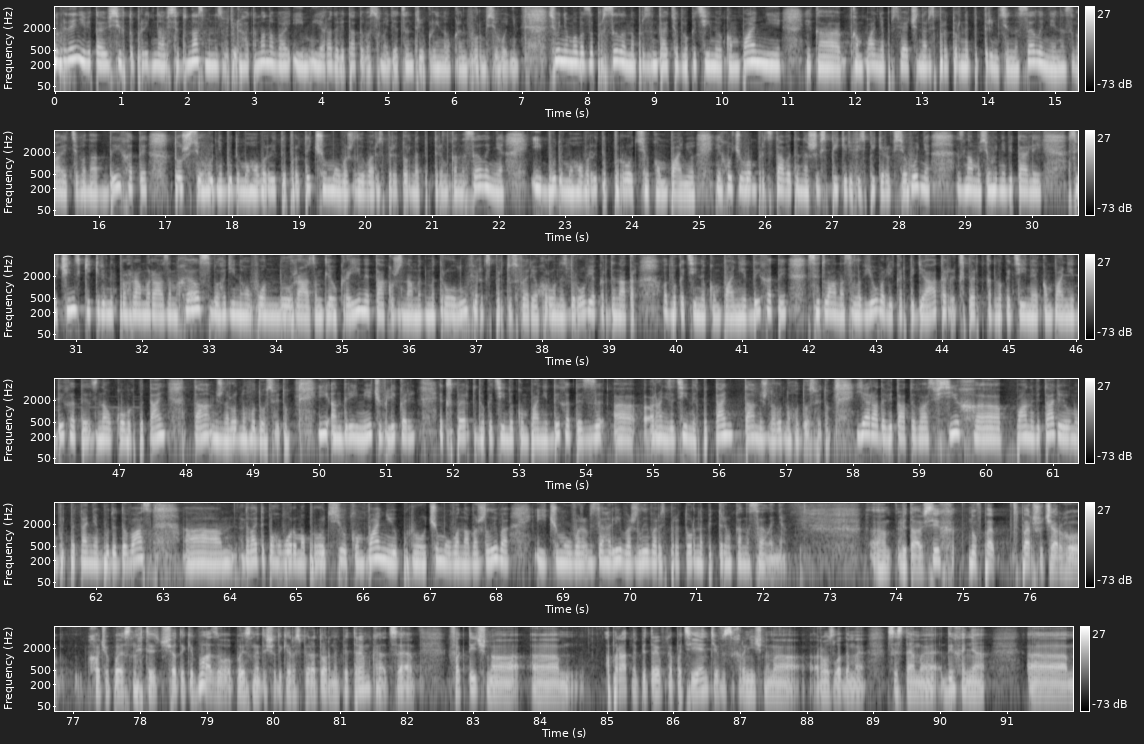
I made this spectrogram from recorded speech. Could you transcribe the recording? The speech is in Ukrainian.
Добрий день, я вітаю всіх, хто приєднався до нас. Мене звуть Ольга Таманова і я рада вітати вас у медіа-центрі Україна Українформ сьогодні. Сьогодні ми вас запросили на презентацію адвокаційної кампанії, яка кампанія присвячена респіраторній підтримці населення і називається вона Дихати. Тож сьогодні будемо говорити про те, чому важлива респіраторна підтримка населення, і будемо говорити про цю кампанію. Я хочу вам представити наших спікерів і спікерок сьогодні. З нами сьогодні Віталій Свічинський, керівник програми Разом Хелс, благодійного фонду Разом для України. Також з нами Дмитро Луфір, експерт у сфері охорони здоров'я, координатор адвокаційної компанії Дихати, Світлана Соловйова, лікар-педіатр, експертка адвокаційної компанії Дихати з наукових питань та міжнародного досвіду. І Андрій Мєчев, лікар, експерт адвокаційної компанії Дихати з організаційних питань та міжнародного досвіду. Я рада вітати вас всіх. Е, Пане Віталію, мабуть, питання буде до вас. Давайте поговоримо про цю компанію, про чому вона важлива і чому взагалі важлива респіраторна підтримка населення. Е, Вітаю всіх. Ну, в, першу чергу хочу пояснити, що таке базово пояснити, що таке респіраторна підтримка. Це фактично е, апаратна підтримка пацієнтів з хронічними розладами системи дихання. Е,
